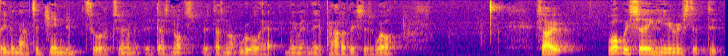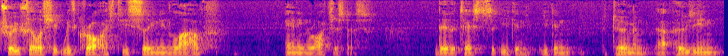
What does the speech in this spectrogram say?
even though it's a gendered sort of term, it, it, does not it does not rule out women. They're part of this as well. So what we're seeing here is that the true fellowship with Christ is seen in love and in righteousness. They're the tests that you can you can determine uh, who's in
